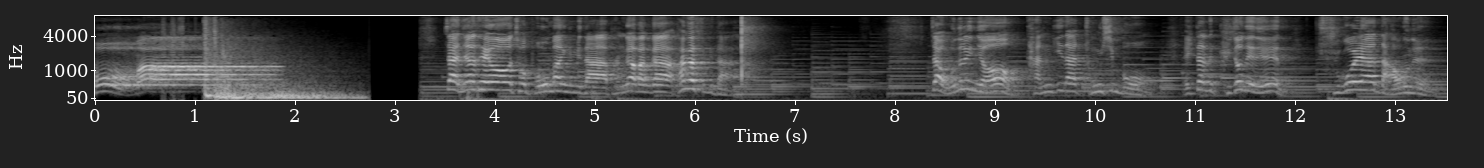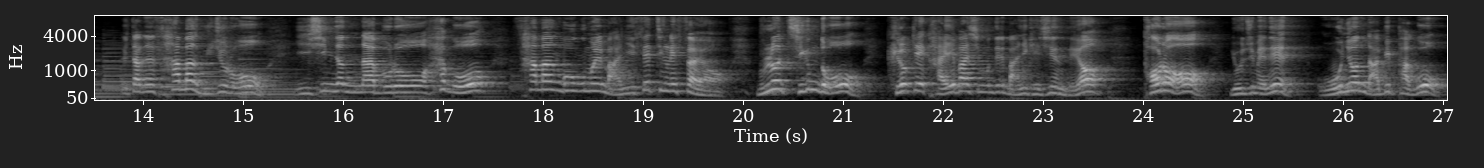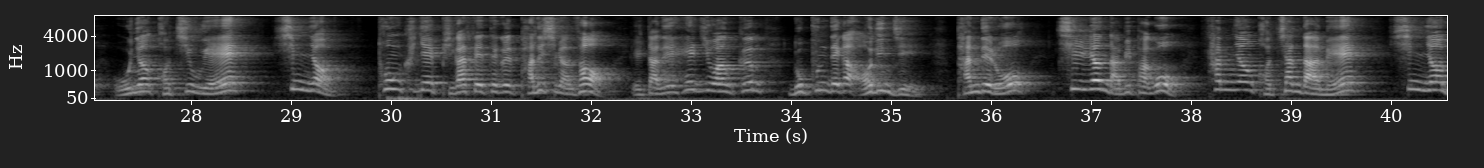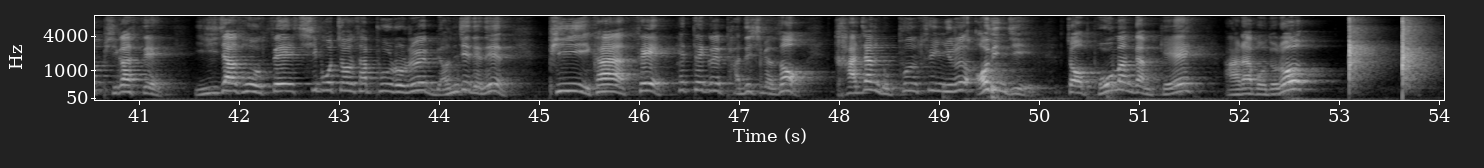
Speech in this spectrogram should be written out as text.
보호막. 자 안녕하세요. 저 보호막입니다. 반가 반가 반갑습니다. 자 오늘은요 단기나 종신보험. 일단은 그전에는 죽어야 나오는 일단은 사망 위주로 20년 납으로 하고 사망보험을 많이 세팅을 했어요. 물론 지금도 그렇게 가입하신 분들이 많이 계시는데요. 덜어 요즘에는 5년 납입하고 5년 거치 후에 10년 통 크게 비과세 혜택을 받으시면서 일단은 해지환금 높은 데가 어딘지 반대로 7년 납입하고 3년 거치한 다음에 10년 비과세 이자 소득세 15.4%를 면제되는 비과세 혜택을 받으시면서 가장 높은 수익률은 어딘지 저 보험왕과 함께 알아보도록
